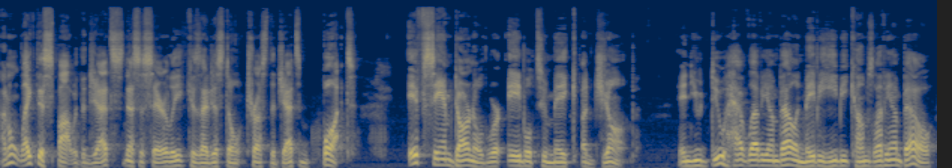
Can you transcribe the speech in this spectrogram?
I don't like this spot with the Jets necessarily because I just don't trust the Jets, but if Sam Darnold were able to make a jump, and you do have Le'Veon Bell, and maybe he becomes Le'Veon Bell,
